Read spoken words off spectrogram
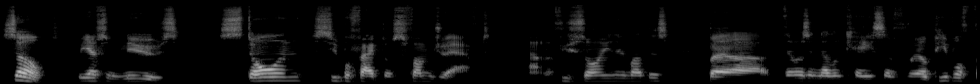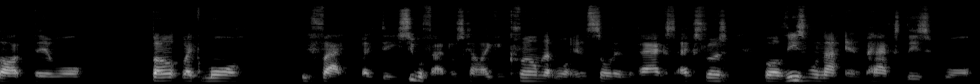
So we have some news: stolen superfractors from draft. I don't know if you saw anything about this, but uh, there was another case of where people thought they were bo- like more refract, like the superfractors, kind of like in Chrome that were inserted in the packs, extras. Well, these were not in packs; these were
